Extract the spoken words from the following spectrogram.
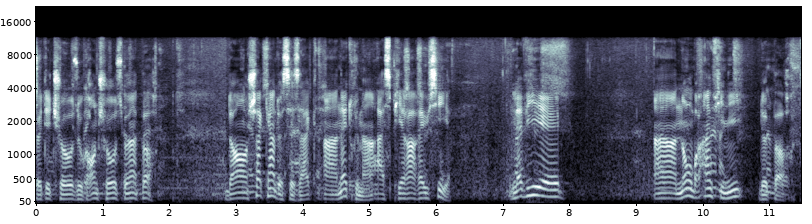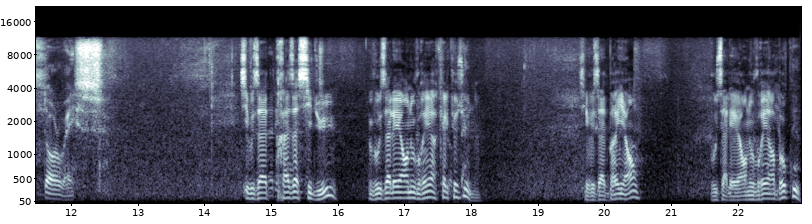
Petite chose ou grande chose, peu importe. Dans chacun de ces actes, un être humain aspire à réussir. La vie est un nombre infini de portes. Si vous êtes très assidu, vous allez en ouvrir quelques-unes. Si vous êtes brillant, vous allez en ouvrir beaucoup.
